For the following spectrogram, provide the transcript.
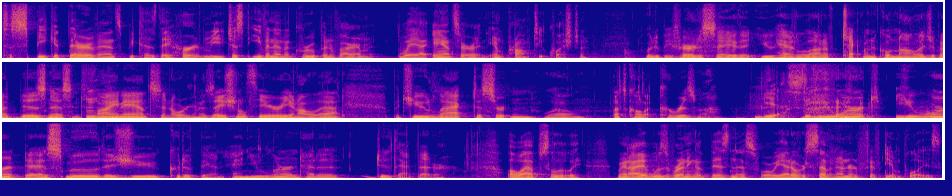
to speak at their events because they heard me just even in a group environment, the way I answer an impromptu question. Would it be fair to say that you had a lot of technical knowledge about business and finance and organizational theory and all that, but you lacked a certain, well, let's call it charisma? Yes. that you weren't you weren't as smooth as you could have been, and you learned how to do that better. Oh, absolutely. I mean, I was running a business where we had over 750 employees.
